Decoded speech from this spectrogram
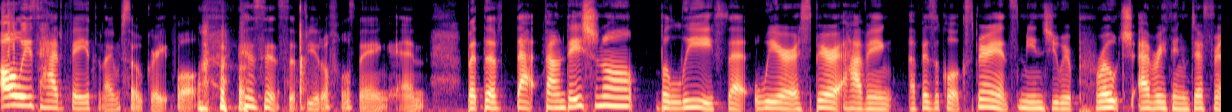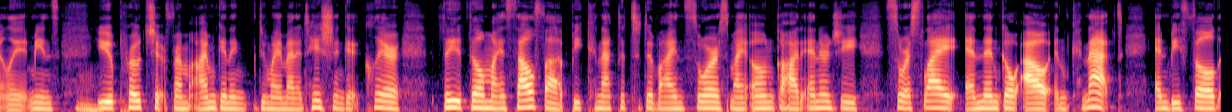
always had faith and I'm so grateful because it's a beautiful thing. And but the that foundational belief that we're a spirit having a physical experience means you approach everything differently. It means mm. you approach it from I'm going to do my meditation, get clear, fill myself up, be connected to divine source, my own God energy, source light, and then go out and connect and be filled.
